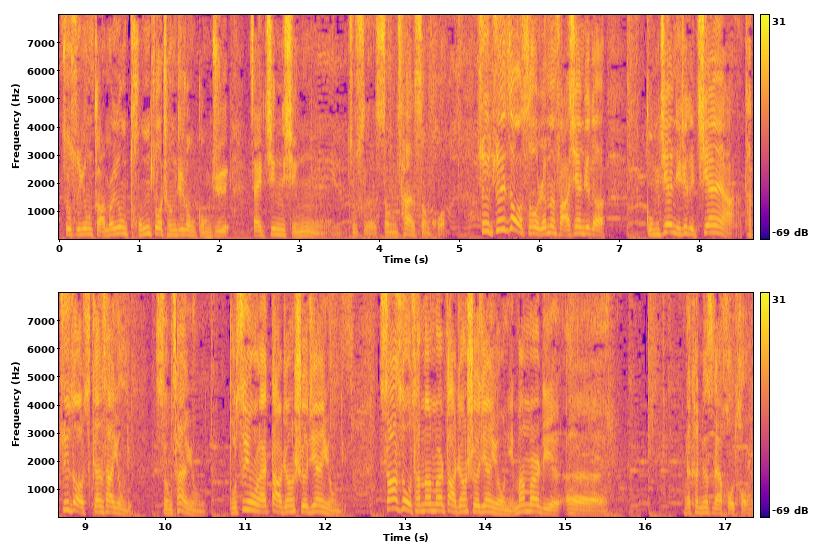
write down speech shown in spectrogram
就是用专门用铜做成这种工具，在进行就是生产生活。所以最早时候人们发现这个弓箭的这个箭呀，它最早是干啥用的？生产用的，不是用来打仗射箭用的。啥时候才慢慢打仗射箭用的？慢慢的，呃，那肯定是在后头。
